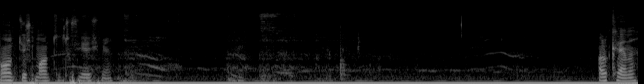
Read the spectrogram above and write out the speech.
O, ty już mam, tu trafiłeś mnie. Alkemy.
